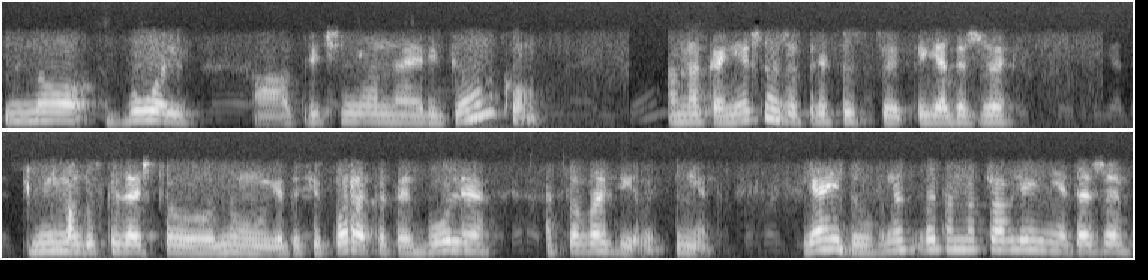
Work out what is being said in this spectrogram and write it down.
но боль, э, причиненная ребенку, она, конечно же, присутствует. И я даже не могу сказать, что ну, я до сих пор от этой боли освободилась. Нет. Я иду в, в этом направлении. Даже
